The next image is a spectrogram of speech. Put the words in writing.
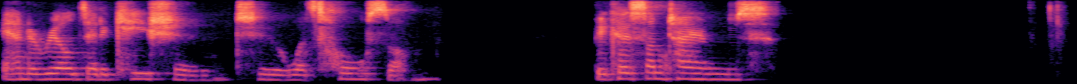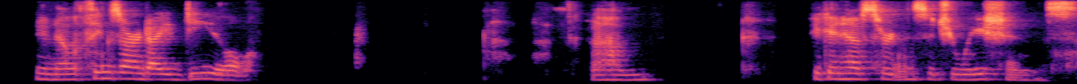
and a real dedication to what's wholesome. Because sometimes you know things aren't ideal um, you can have certain situations,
